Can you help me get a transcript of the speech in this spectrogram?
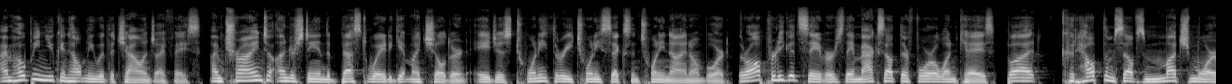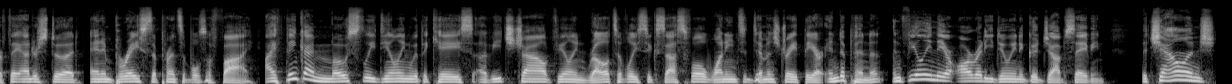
I'm hoping you can help me with the challenge I face. I'm trying to understand the best way to get my children, ages 23, 26, and 29, on board. They're all pretty good savers. They they max out their 401ks, but could help themselves much more if they understood and embraced the principles of FI. I think I'm mostly dealing with the case of each child feeling relatively successful, wanting to demonstrate they are independent, and feeling they are already doing a good job saving. The challenge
